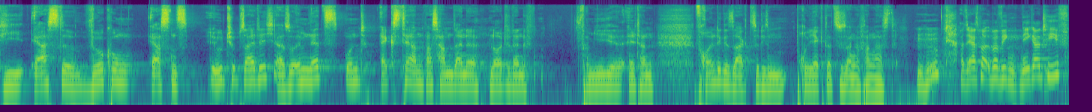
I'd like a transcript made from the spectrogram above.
die erste Wirkung erstens YouTube-seitig, also im Netz und extern? Was haben deine Leute, deine Familie, Eltern, Freunde gesagt zu diesem Projekt, als du es angefangen hast? Mhm. Also erstmal überwiegend negativ,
